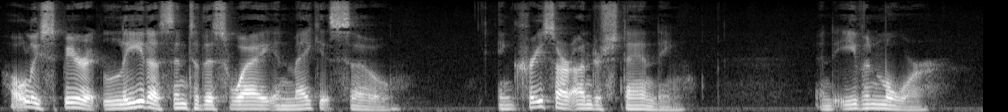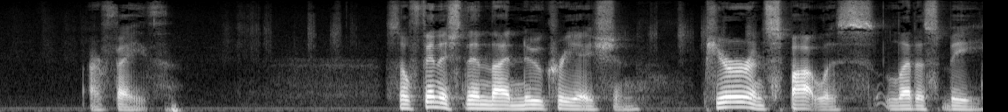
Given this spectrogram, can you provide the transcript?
Holy Spirit, lead us into this way and make it so increase our understanding, and even more, our faith. So finish then thy new creation. Pure and spotless let us be.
